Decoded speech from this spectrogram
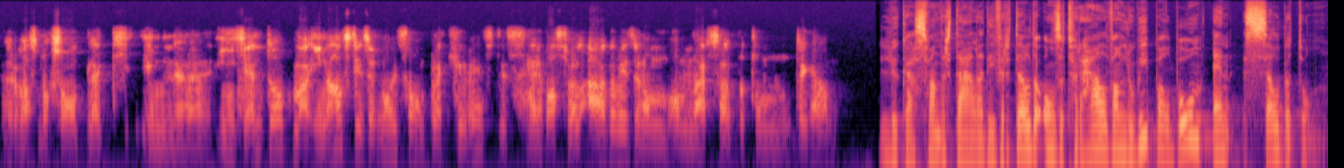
Er was nog zo'n plek in, uh, in Gent ook, maar in Aalst is er nooit zo'n plek geweest. Dus hij was wel aangewezen om, om naar celbeton te gaan. Lucas van der Talen die vertelde ons het verhaal van Louis Paul Boon en celbeton.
